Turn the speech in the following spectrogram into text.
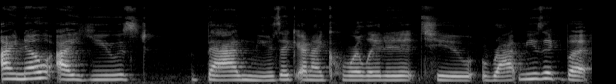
I know I used bad music and I correlated it to rap music, but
